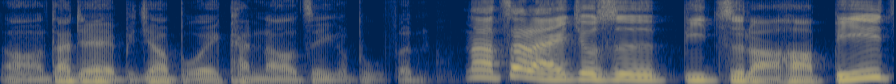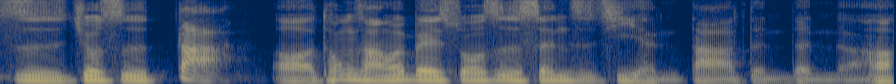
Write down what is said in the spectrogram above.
啊，大家也比较不会看到这个部分。那再来就是鼻子了哈，鼻子就是大。哦，通常会被说是生殖器很大等等的哈，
